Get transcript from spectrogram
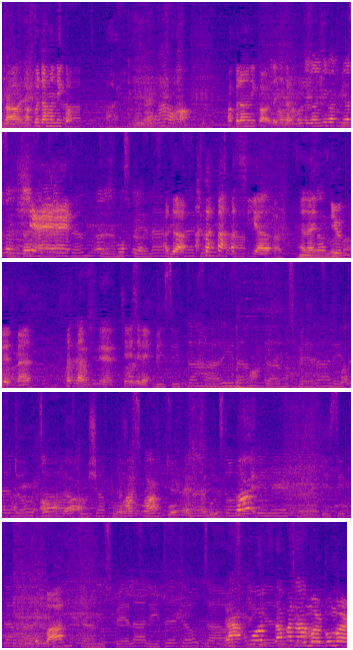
Ah, ako dengan Nico. Aku dengan Nico. Lagi tak. Shit! Ada. Sial. And I nuked it, man. sini sini. Ya, apa? Boomer, boomer.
